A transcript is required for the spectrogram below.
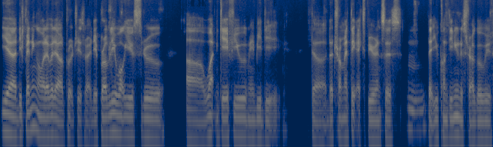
yeah, depending on whatever their approach is, right? They probably walk you through uh what gave you maybe the the the traumatic experiences Hmm. that you continue to struggle with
